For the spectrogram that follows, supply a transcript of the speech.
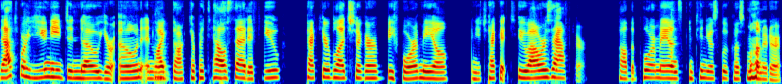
That's where you need to know your own. And mm. like Dr. Patel said, if you check your blood sugar before a meal and you check it two hours after, called the poor man's continuous glucose monitor,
